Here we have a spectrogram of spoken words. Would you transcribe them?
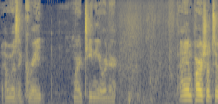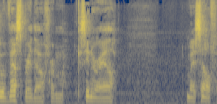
That was a great martini order. I am partial to a Vesper though from Casino Royale. myself.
